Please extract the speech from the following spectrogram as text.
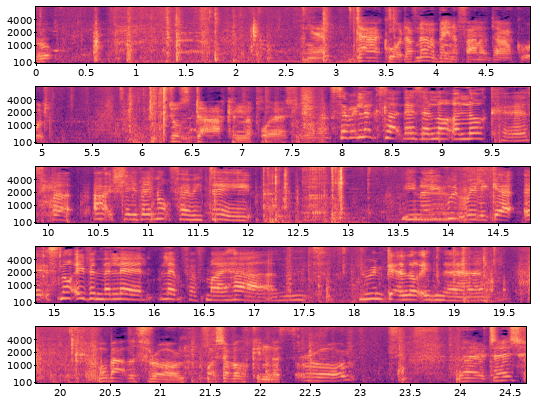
Oh. Yeah, dark wood. I've never been a fan of dark wood. It does darken the place, doesn't it? So it looks like there's a lot of lockers, but actually they're not very deep. You know, you wouldn't really get. It's not even the le- length of my hand. You wouldn't get a lot in there. What about the throne? Let's have a look in the throne. There it is.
